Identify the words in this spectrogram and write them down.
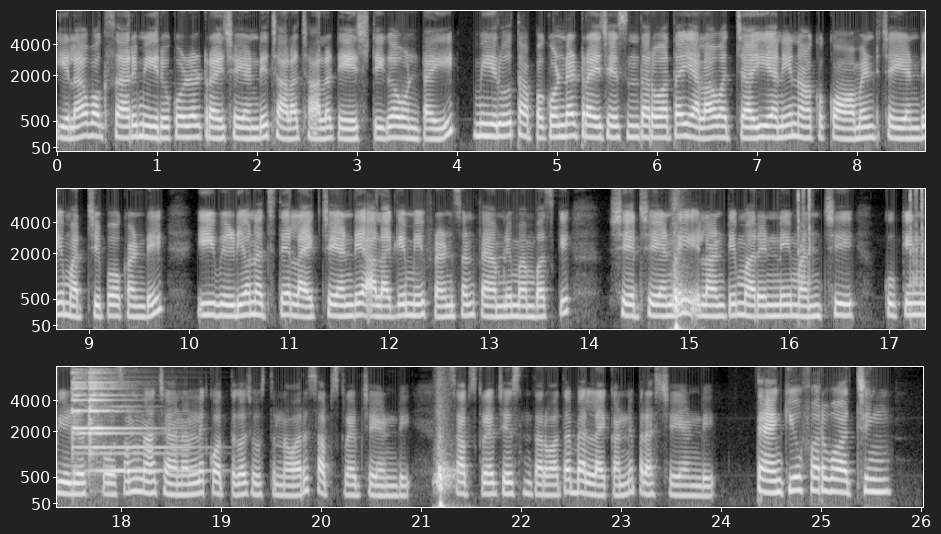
ఇలా ఒకసారి మీరు కూడా ట్రై చేయండి. చాలా చాలా టేస్టీగా ఉంటాయి. మీరు తప్పకుండా ట్రై చేసిన తర్వాత ఎలా వచ్చాయి అని నాకు కామెంట్ చేయండి. మర్చిపోకండి. ఈ వీడియో నచ్చితే లైక్ చేయండి. అలాగే మీ ఫ్రెండ్స్ అండ్ ఫ్యామిలీ మెంబర్స్కి షేర్ చేయండి. ఇలాంటి మరిన్ని మంచి కుకింగ్ వీడియోస్ కోసం నా ఛానల్ని కొత్తగా చూస్తున్నవారు సబ్స్క్రైబ్ చేయండి. సబ్స్క్రైబ్ చేసిన తర్వాత బెల్ ఐకాన్ని ప్రెస్ చేయండి. Thank you for watching.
